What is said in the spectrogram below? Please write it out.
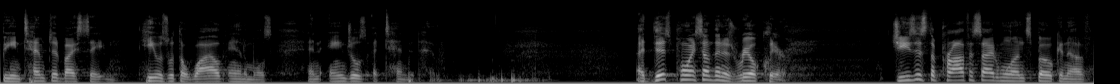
being tempted by satan he was with the wild animals and angels attended him at this point something is real clear Jesus, the prophesied one spoken of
